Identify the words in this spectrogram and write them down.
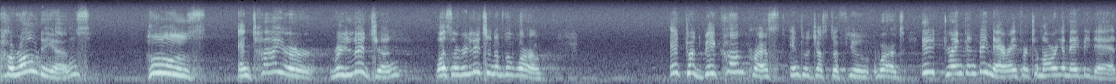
Herodians, whose entire religion was a religion of the world. It could be compressed into just a few words. Eat, drink, and be merry, for tomorrow you may be dead.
